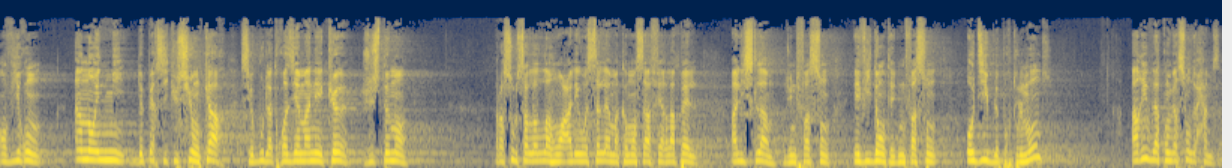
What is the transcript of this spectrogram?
environ un an et demi de persécution, car c'est au bout de la troisième année que, justement, Rasul sallallahu alayhi wa sallam a commencé à faire l'appel à l'islam d'une façon évidente et d'une façon audible pour tout le monde, arrive la conversion de Hamza.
